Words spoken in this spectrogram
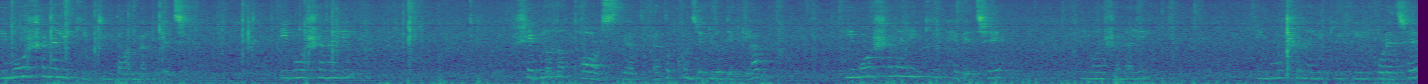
ইমোশনালি কী চিন্তা ভাবনা করেছে? ইমোশনালি সেগুলো তো থটস এতক্ষণ যেগুলো দেখলাম ইমোশনালি কী ভেবেছে? ইমোশনালি ইমোশনালি কী ফিল করেছে?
